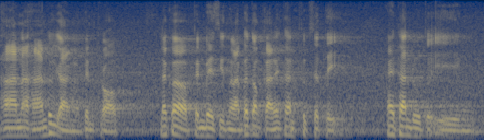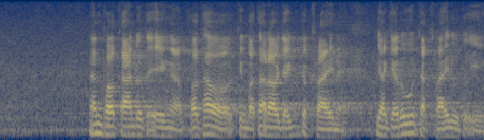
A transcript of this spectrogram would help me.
ทานอาหารทุกอย่างเป็นกรอบ แล้วก็เป็นเบสิกทั้งหลายเพื่อต้องการให้ท่านฝึกสติ ให้ท่านดูตัวเองนั่นพอการดูตัวเองอะพอเท่าจึงบอกถ้าเราอยากจักใครเนี่ยอยากจะรู้จักใครดูตัวเอง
